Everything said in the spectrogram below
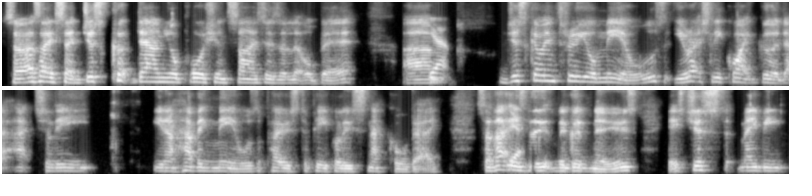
So as I said, just cut down your portion sizes a little bit. Um, Yeah. Just going through your meals, you're actually quite good at actually, you know, having meals opposed to people who snack all day. So that is the, the good news. It's just maybe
